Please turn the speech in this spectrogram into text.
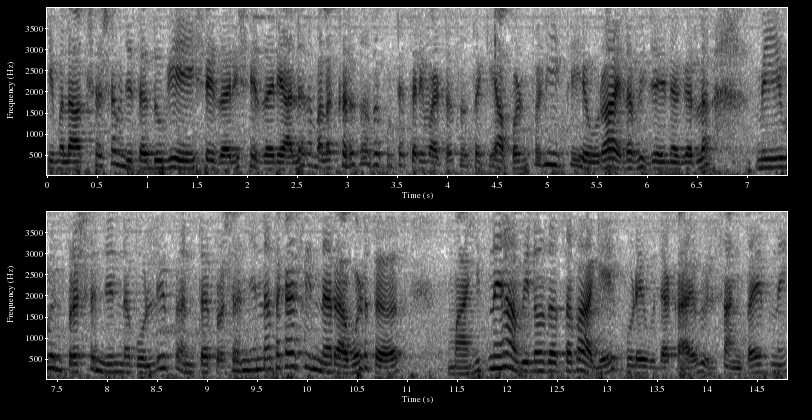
की मला अक्षरशः म्हणजे त्या दोघी शेजारी शेजारी आल्या ना मला खरंच असं कुठेतरी वाटत होतं की आपण पण इथे येऊ राहायला विजयनगरला. मी इवन प्रशांतजींना बोलले पण तर प्रशांतजींना तर काय सिन्नर आवडतंच. माहीत नाही हा विनोदाचा भाग आहे पुढे उद्या काय होईल सांगता येत नाही.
